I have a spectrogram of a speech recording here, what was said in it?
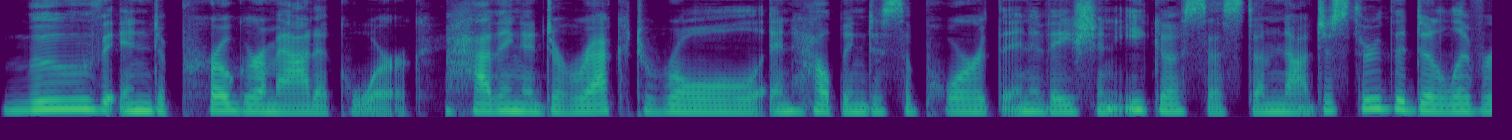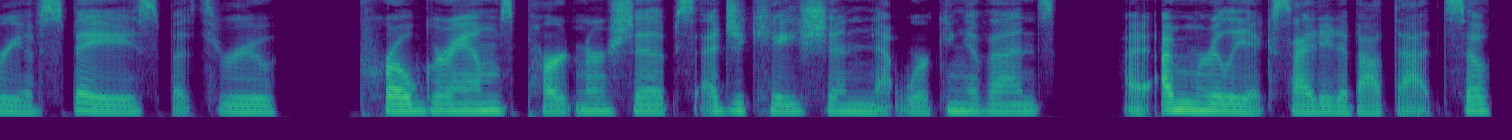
move into programmatic work, having a direct role in helping to support the innovation ecosystem, not just through the delivery of space, but through programs, partnerships, education, networking events. I, I'm really excited about that. So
